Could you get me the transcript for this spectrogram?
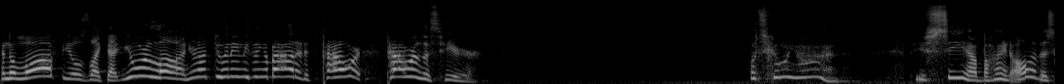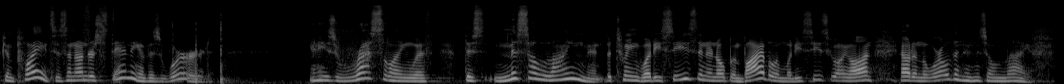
And the law feels like that. Your law, and you're not doing anything about it. It's power, powerless here. What's going on? But you see how behind all of his complaints is an understanding of his word. And he's wrestling with this misalignment between what he sees in an open Bible and what he sees going on out in the world and in his own life.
